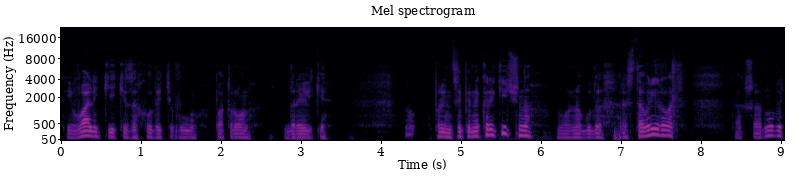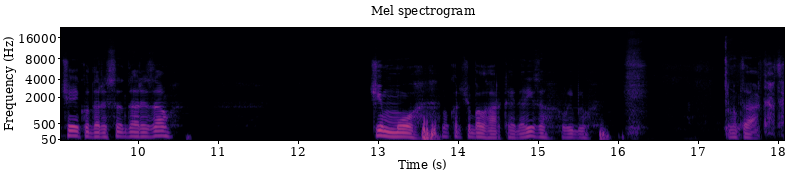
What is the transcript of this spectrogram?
ті валіки, які заходять у патрон дрельки. Ну, в принципі, не критично, можна буде реставрувати. Так що одну дочейку дорізав. Чим мог. Ну, коротше, болгаркою дорізав, вибив. Отак от.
